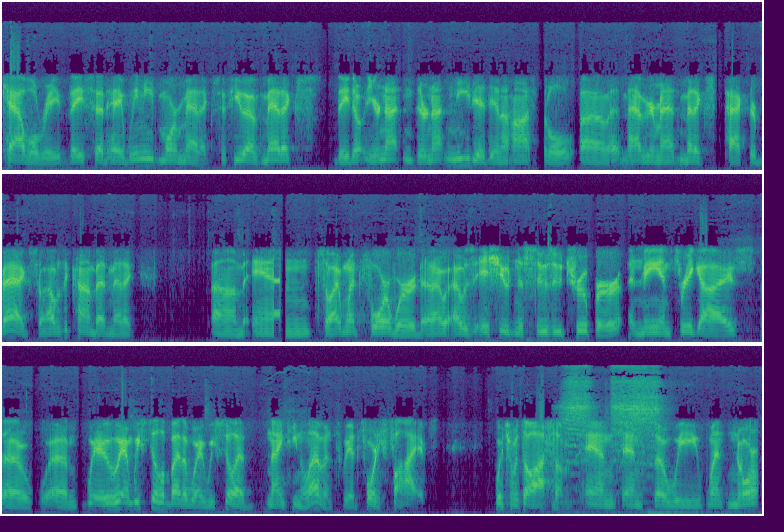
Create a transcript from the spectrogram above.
Cavalry, they said, "Hey, we need more medics. If you have medics, they don't. You're not. They're not needed in a hospital. Uh, have your medics pack their bags." So I was a combat medic. Um, and so I went forward, and I, I was issued an Isuzu Trooper, and me and three guys, uh, um, we, and we still, by the way, we still had 1911s. We had 45, which was awesome. And and so we went north,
